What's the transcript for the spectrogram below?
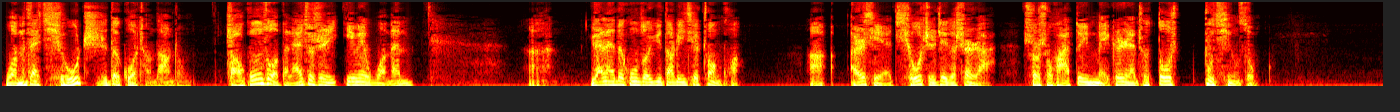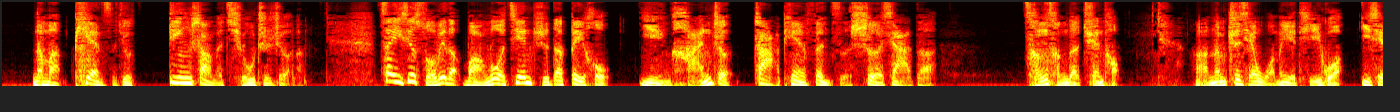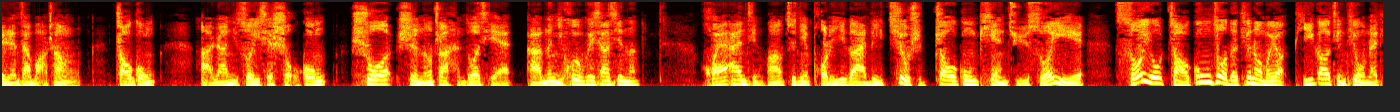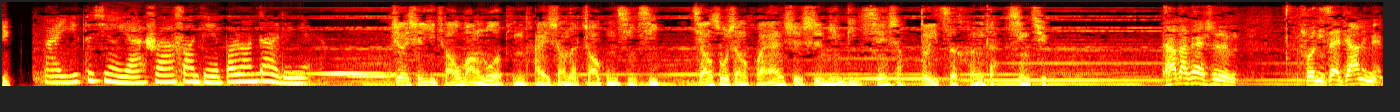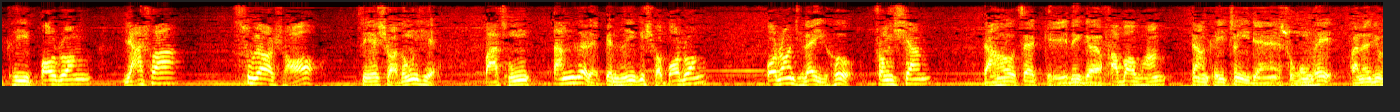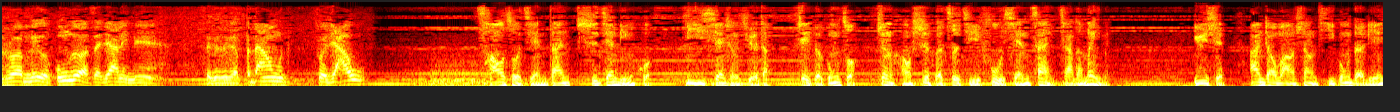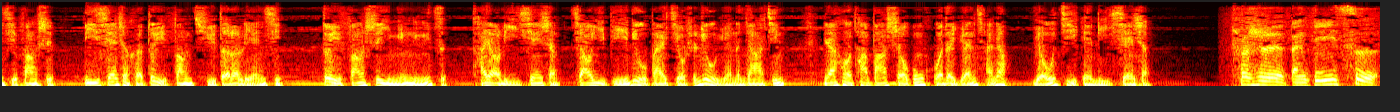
我们在求职的过程当中，找工作本来就是因为我们啊原来的工作遇到了一些状况啊，而且求职这个事儿啊。说实话，对于每个人来说都不轻松。那么骗子就盯上了求职者了，在一些所谓的网络兼职的背后，隐含着诈骗分子设下的层层的圈套。啊，那么之前我们也提过，一些人在网上招工，啊，让你做一些手工，说是能赚很多钱，啊，那你会不会相信呢？淮安警方最近破了一个案例，就是招工骗局。所以，所有找工作的听众朋友提高警惕。我们来听：把一次性牙刷放进包装袋里面。这是一条网络平台上的招工信息。江苏省淮安市市民李先生对此很感兴趣。他大概是说你在家里面可以包装牙刷、塑料勺这些小东西，把从单个的变成一个小包装。包装起来以后装箱，然后再给那个发包方，这样可以挣一点手工费。反正就是说没有工作，在家里面这个这个不耽误做家务。操作简单，时间灵活。李先生觉得这个工作正好适合自己赋闲在家的妹妹，于是按照网上提供的联系方式，李先生和对方取得了联系。对方是一名女子。他要李先生交一笔六百九十六元的押金，然后他把手工活的原材料邮寄给李先生，说是等第一次，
